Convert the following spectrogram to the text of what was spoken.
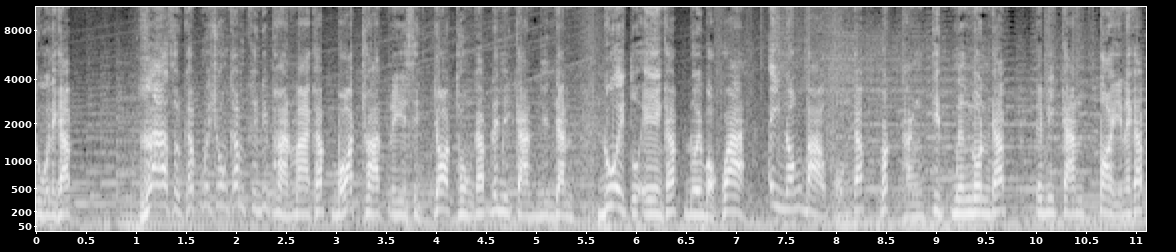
ดูเลยครับ ล่าสุดครับเมื่อช่วงค่ำคืนที่ผ่านมาครับบอสชาตรีสิทธิ์ยอดธงครับได้มีการยืนยันด้วยตัวเองครับ โดยบอกว่าไอ้น้องบ่าวผมครับรถถังจิตเมืองนนท์ครับ จะมีการต่อยนะครับ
